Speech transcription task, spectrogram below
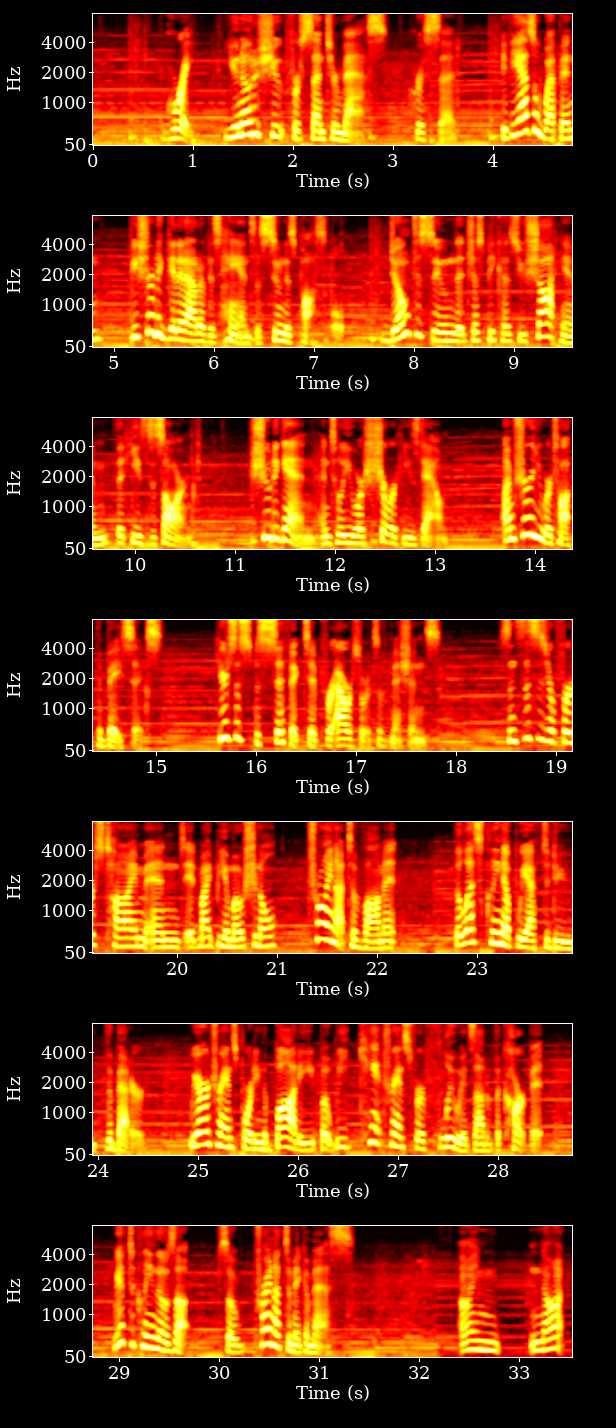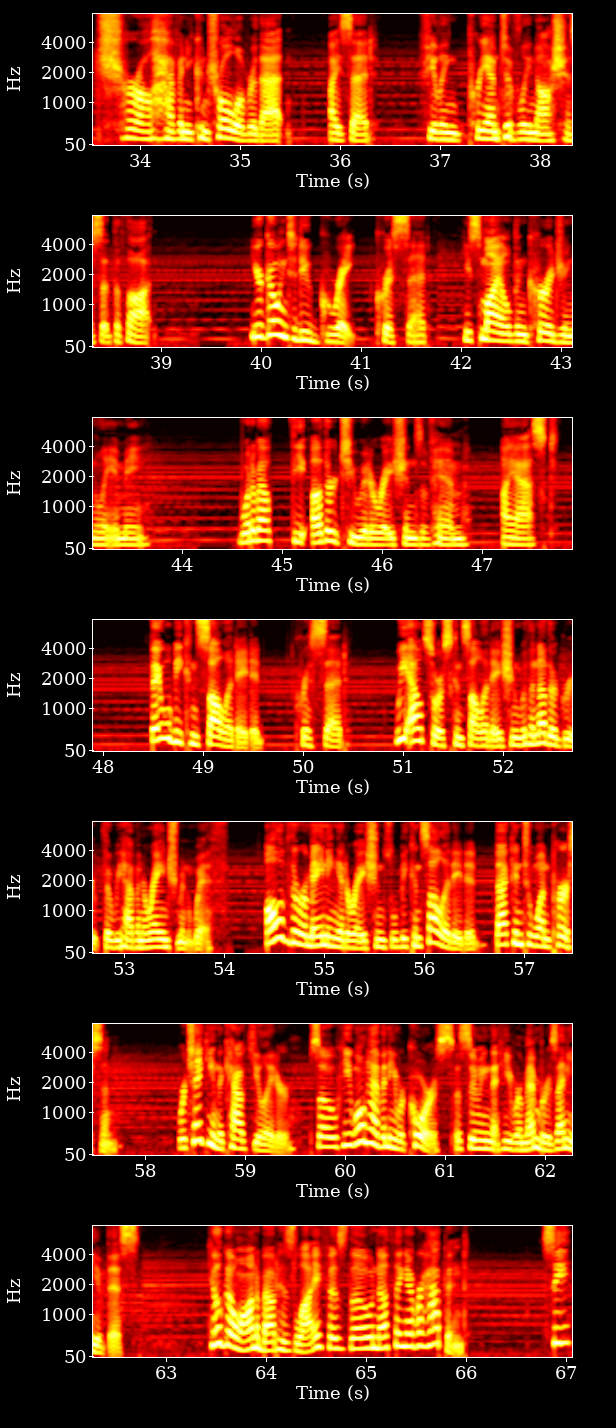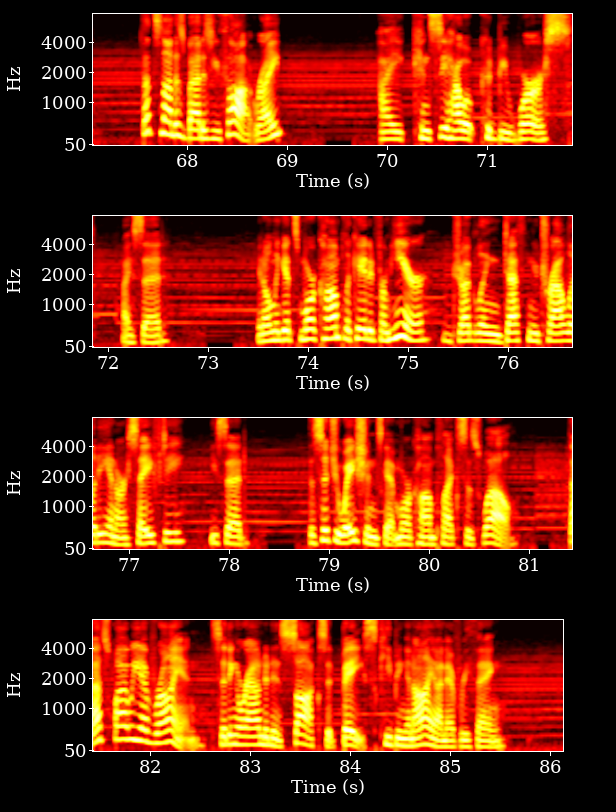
Great. You know to shoot for center mass, Chris said. If he has a weapon, be sure to get it out of his hands as soon as possible. Don't assume that just because you shot him that he's disarmed. Shoot again until you are sure he's down. I'm sure you were taught the basics. Here's a specific tip for our sorts of missions. Since this is your first time and it might be emotional, try not to vomit. The less cleanup we have to do, the better. We are transporting the body, but we can't transfer fluids out of the carpet. We have to clean those up, so try not to make a mess. I'm not sure I'll have any control over that, I said, feeling preemptively nauseous at the thought. You're going to do great, Chris said. He smiled encouragingly at me. What about the other two iterations of him? I asked. They will be consolidated, Chris said. We outsource consolidation with another group that we have an arrangement with. All of the remaining iterations will be consolidated back into one person. We're taking the calculator, so he won't have any recourse, assuming that he remembers any of this. He'll go on about his life as though nothing ever happened. See? That's not as bad as you thought, right? I can see how it could be worse, I said. It only gets more complicated from here, juggling death neutrality and our safety, he said. The situations get more complex as well. That's why we have Ryan, sitting around in his socks at base, keeping an eye on everything.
